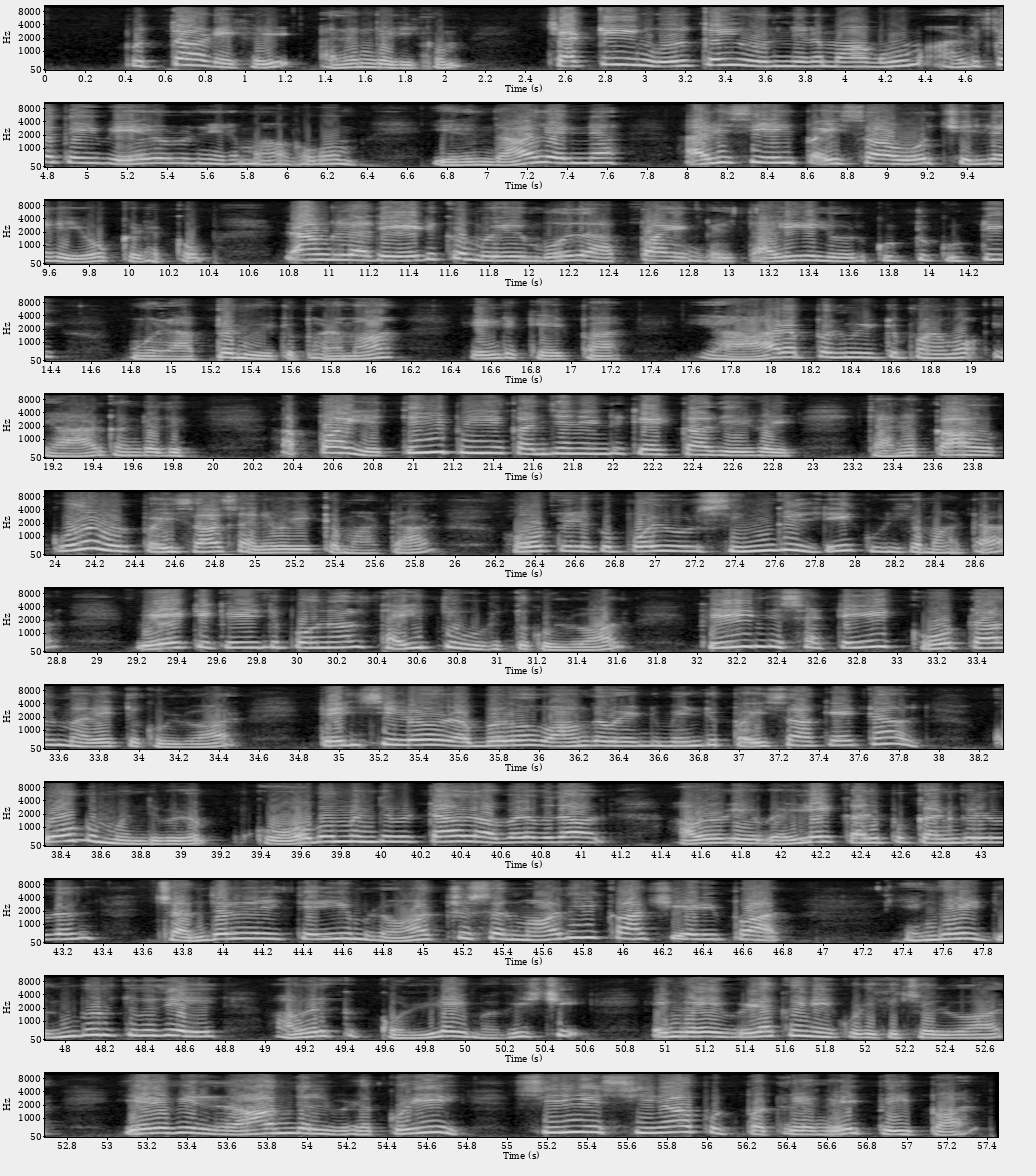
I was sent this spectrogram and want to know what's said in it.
புத்தாடைகள் அலங்கரிக்கும். சட்டையின் ஒரு கை ஒரு நிறமாகவும் அடுத்த கை வேறொரு நிறமாகவும் இருந்தால் என்ன? அரிசியில் பைசாவோ சில்லறையோ கிடக்கும். நாங்கள் அதை எடுக்க முயலும் போது அப்பா எங்கள் தலையில் ஒரு குட்டு குட்டி உங்கள் அப்பன் வீட்டு பணமா? என்று கேட்பார். யார் அப்பன் வீட்டு பணமோ? யார் கண்டது? அப்பா எத்தனை பெரிய கஞ்சன் என்று கேட்காதீர்கள். தனக்காக கூட ஒரு பைசா செலவழிக்க மாட்டார். ஹோட்டலுக்கு போய் ஒரு சிங்கிள் டீ குடிக்க மாட்டார். வேட்டி கிழிந்து போனால் தைத்து உடுத்துக் கொள்வார். கிழிந்த சட்டையை கோட்டால் மறைத்துக் கொள்வார். பென்சிலோ ரப்பரோ வாங்க வேண்டும் என்று பைசா கேட்டால் கோபம் வந்துவிடும். கோபம் வந்துவிட்டால் அவ்வளவுதான். அவருடைய வெள்ளை கருப்பு கண்களுடன் சந்திரனில் தெரியும் ராட்சசன் மாதிரி காட்சியளிப்பார் எங்களை துன்புறுத்துவதில் அவருக்கு கொள்ளை மகிழ்ச்சி. எங்களை விளக்கணை குடிக்க சொல்வார். இரவில் ராந்தல் விளக்குழியில் சிறிய சினா புட்பட்டலங்களை பிரிப்பார்.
